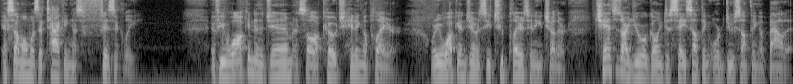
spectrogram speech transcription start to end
if someone was attacking us physically. If you walk into the gym and saw a coach hitting a player, or you walk in the gym and see two players hitting each other, chances are you are going to say something or do something about it.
